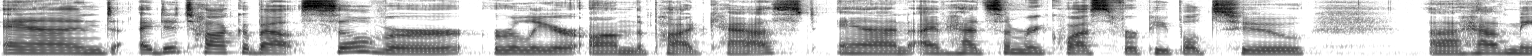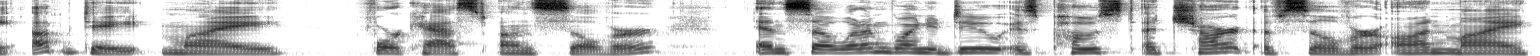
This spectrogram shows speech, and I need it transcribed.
And I did talk about silver earlier on the podcast, and I've had some requests for people to uh, have me update my forecast on silver. And so, what I'm going to do is post a chart of silver on my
